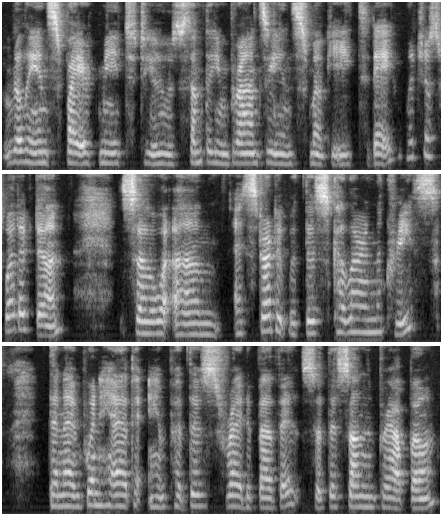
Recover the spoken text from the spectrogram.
really inspired me to do something bronzy and smoky today, which is what I've done. So um, I started with this color in the crease. Then I went ahead and put this right above it, so this on the brow bone.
